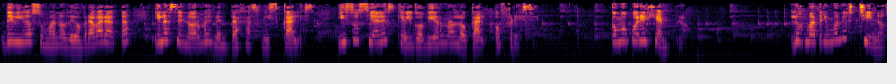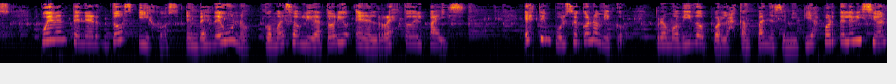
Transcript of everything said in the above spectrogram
debido a su mano de obra barata y las enormes ventajas fiscales y sociales que el gobierno local ofrece. Como por ejemplo, los matrimonios chinos pueden tener dos hijos en vez de uno, como es obligatorio en el resto del país. Este impulso económico, promovido por las campañas emitidas por televisión,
